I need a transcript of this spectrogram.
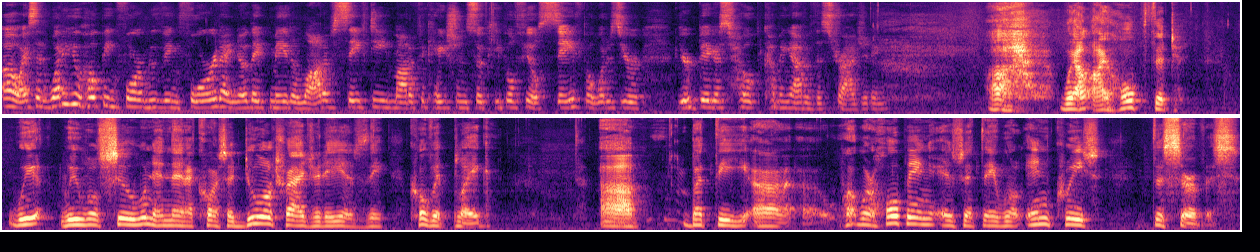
Oh, I said, what are you hoping for moving forward? I know they've made a lot of safety modifications so people feel safe, but what is your your biggest hope coming out of this tragedy? Uh, well, I hope that we we will soon, and then of course a dual tragedy is the COVID plague. Uh, but the uh, what we're hoping is that they will increase the service.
